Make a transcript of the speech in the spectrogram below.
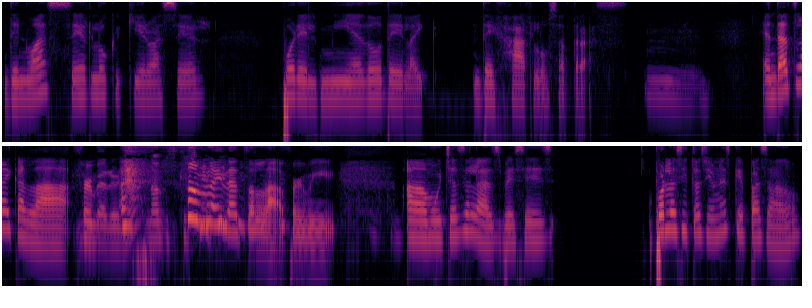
de no hacer lo que quiero hacer por el miedo de, like, dejarlos atrás. Mm. And that's like a lot for not. No, I'm I'm like, that's a lot for me. Ah, muchas de las veces, por las situaciones que he pasado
